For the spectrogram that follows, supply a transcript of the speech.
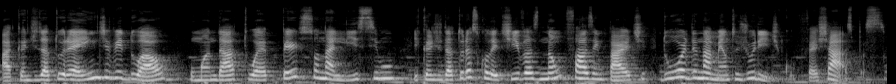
A candidatura é individual, o mandato é personalíssimo e candidaturas coletivas não fazem parte do ordenamento jurídico. Fecha aspas.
